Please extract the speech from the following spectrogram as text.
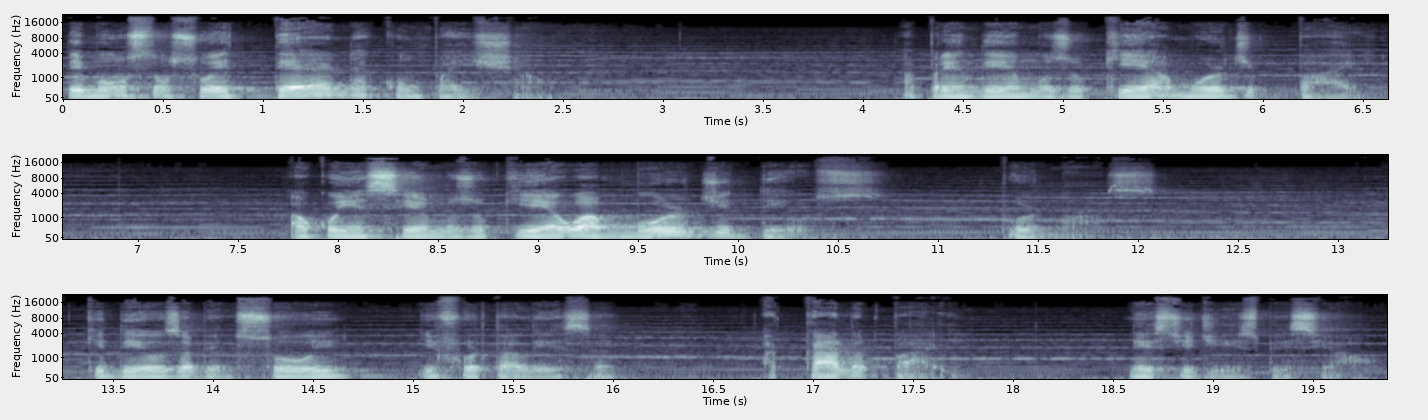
demonstram sua eterna compaixão. Aprendemos o que é amor de Pai ao conhecermos o que é o amor de Deus por nós. Que Deus abençoe e fortaleça a cada pai neste dia especial.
